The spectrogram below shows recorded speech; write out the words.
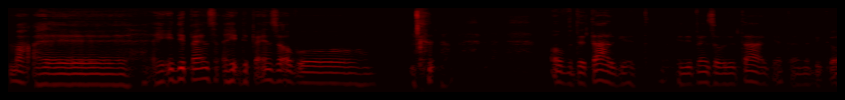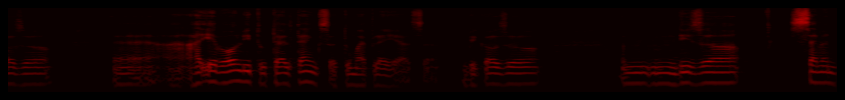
Ma, uh, it depends. It depends of uh, of the target. It depends of the target, and because uh, I have only to tell thanks to my players because um, these uh, seven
